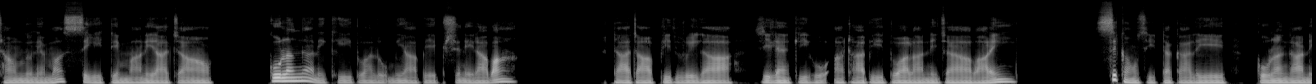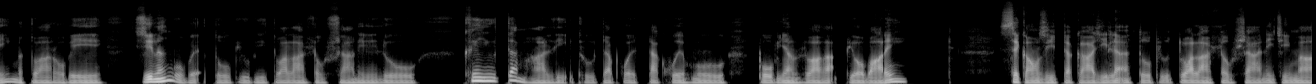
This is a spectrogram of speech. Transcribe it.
ချောင်းမျိုးနဲ့မှစီတင်မာနေတာကြောင့်ကိုလန်ကနေခီးသွားလို့မရပဲဖြစ်နေတာပါ။ဒါကြောင့်ပြည်သူတွေကရီလန်ကီကိုအားထားပြီးသွားလာနေကြရပါတယ်။စစ်ကောင်စီတပ်ကလည်းကိုလန်ကနေမသွားတော့ပဲရီလန်ကိုပဲအတိုးပြပြီးသွားလာလှုပ်ရှားနေတယ်လို့ခင်ယူတပ်မဟာလီအထူးတပ်ဖွဲ့တပ်ခွဲမှုပိုပြန်လွှားကပြောပါတယ်။ စစ်ကောင်စီတပ်ကရေလံအတိုးပြုသွာလာလှုပ်ရှားနေချိန်မှာ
